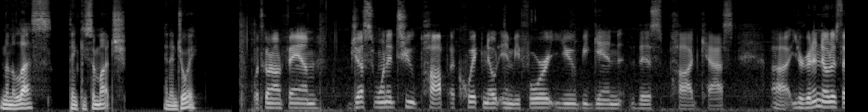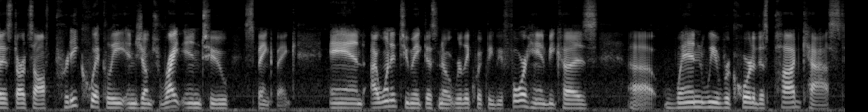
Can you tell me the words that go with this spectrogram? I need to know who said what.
Speaker 1: Nonetheless, thank you so much and enjoy. What's going on, fam? Just wanted to pop a quick note in before you begin this podcast. Uh, you're going to notice that it starts off pretty quickly and jumps right into Spank Bank. And I wanted to make this note really quickly beforehand because uh, when we recorded this podcast,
